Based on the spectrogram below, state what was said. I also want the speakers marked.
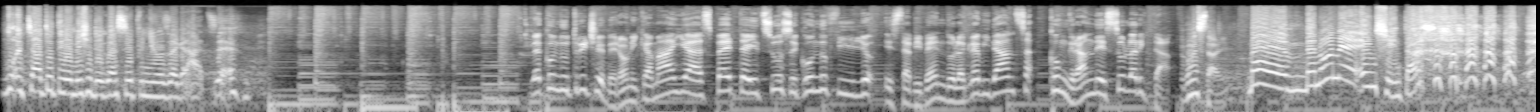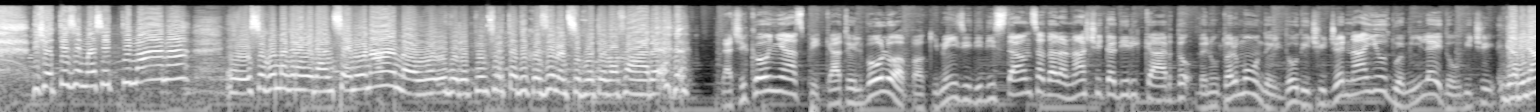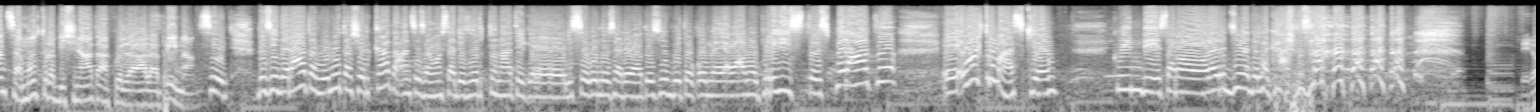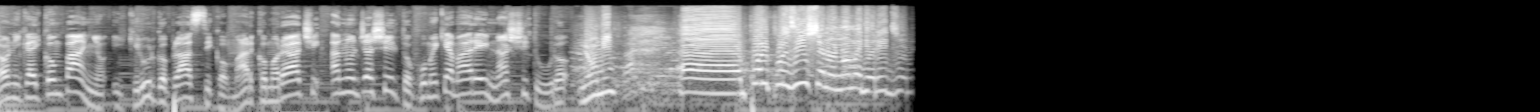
Speaker 1: Ciao a tutti gli amici di Gossip News, grazie.
Speaker 2: La conduttrice Veronica Maia aspetta il suo secondo figlio e sta vivendo la gravidanza con grande solarità.
Speaker 3: Come stai?
Speaker 1: Beh, Benone è incinta. Diciottesima settimana, eh, seconda gravidanza in un anno, voglio dire, più in fretta di così non si poteva fare.
Speaker 2: La cicogna ha spiccato il volo a pochi mesi di distanza dalla nascita di Riccardo, venuto al mondo il 12 gennaio 2012.
Speaker 3: Gravidanza molto ravvicinata a quella alla prima.
Speaker 1: Sì, desiderata, voluta, cercata, anzi siamo stati fortunati che il secondo sia arrivato subito come avevamo previsto e sperato. E un altro maschio, quindi sarò la regina della casa.
Speaker 2: Veronica e il compagno, il chirurgo plastico Marco Moraci, hanno già scelto come chiamare il nascituro.
Speaker 3: Nomi?
Speaker 1: Uh, pole position, un nome di origine.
